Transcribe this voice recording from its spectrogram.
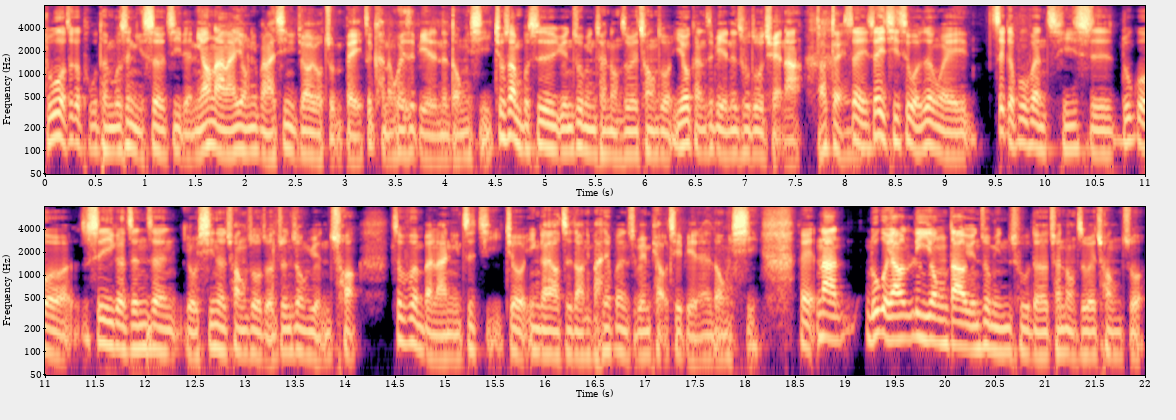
如果这个图腾不是你设计的，你要拿来用，你本来心里就要有准备，这可能会是别人的东西。就算不是原住民传统智慧创作，也有可能是别人的著作权啊。啊，对。所以，所以其实我认为这个部分，其实如果是一个真正有心的创作者，尊重原创这部分，本来你自己就应该要知道，你本来就不能随便剽窃别人的东西。对，那如果要利用到原住民族的传统智慧创作，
